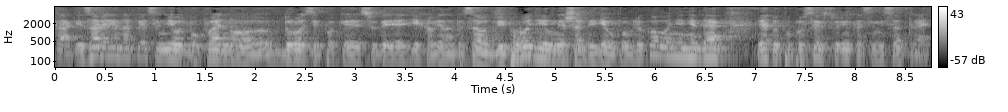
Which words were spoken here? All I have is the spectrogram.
Так, і зараз є написані, от буквально в дорозі, поки сюди я їхав, я написав дві пародії, вони ще не є опубліковані ніде. Я би попросив сторінка 73.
